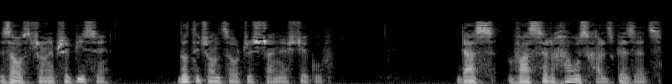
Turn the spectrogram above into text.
zaostrzone przepisy dotyczące oczyszczania ścieków. Das Wasserhaushaltsgesetz,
